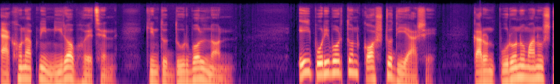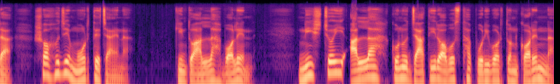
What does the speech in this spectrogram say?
এখন আপনি নীরব হয়েছেন, কিন্তু দুর্বল নন। এই পরিবর্তন কষ্ট দিয়ে আসে, কারণ পুরনো মানুষটা সহজে মরতে চায় না। কিন্তু আল্লাহ বলেন, নিশ্চয়ই আল্লাহ কোনো জাতির অবস্থা পরিবর্তন করেন না,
